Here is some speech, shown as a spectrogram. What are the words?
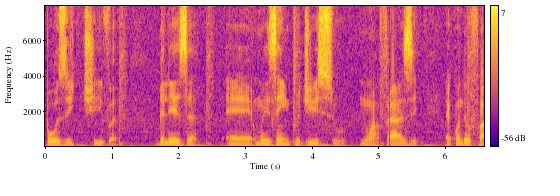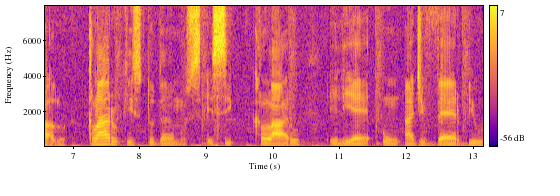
positiva, beleza? É, um exemplo disso numa frase é quando eu falo claro que estudamos. Esse claro ele é um advérbio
